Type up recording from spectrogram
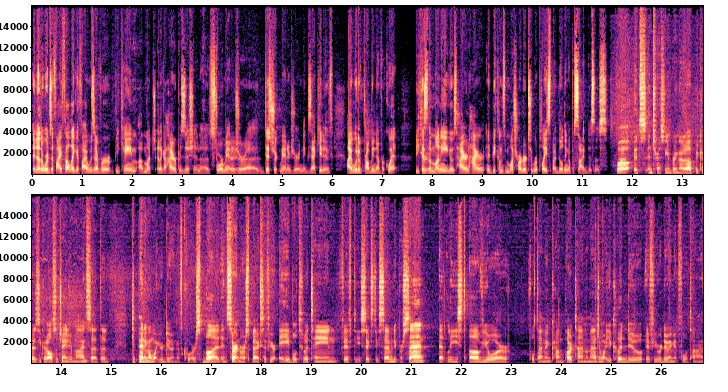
In other words, if I felt like if I was ever became a much like a higher position, a store manager, a district manager, an executive, I would have probably never quit because the money goes higher and higher and it becomes much harder to replace by building up a side business. Well, it's interesting you bring that up because you could also change your mindset that depending on what you're doing, of course, but in certain respects, if you're able to attain 50, 60, 70% at least of your full-time income part-time, imagine what you could do if you were doing it full-time.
